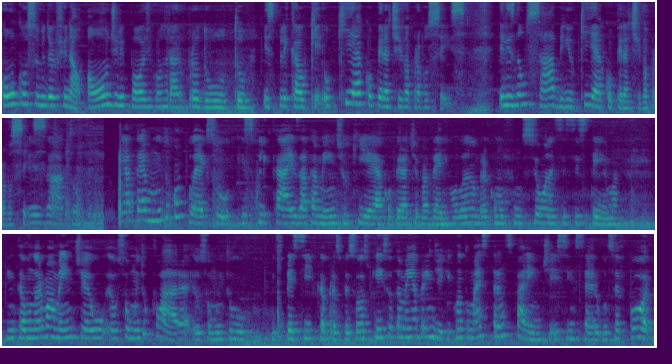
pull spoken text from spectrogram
com o consumidor final? Aonde ele pode encontrar o produto, explicar o que, o que é cooperativa para vocês. Eles não sabem o que é cooperativa para vocês. Exato. É até muito complexo explicar exatamente o que é a cooperativa Velha Rolambra, como funciona esse sistema. Então, normalmente eu, eu sou muito clara, eu sou muito específica para as pessoas, porque isso eu também aprendi, que quanto mais transparente e sincero você for,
